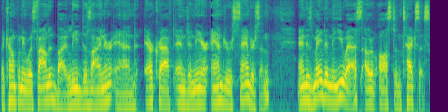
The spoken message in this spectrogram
The company was founded by lead designer and aircraft engineer Andrew Sanderson and is made in the US out of Austin, Texas.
